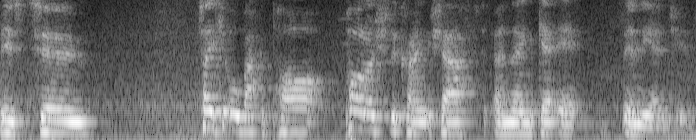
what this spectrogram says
is to take it all back apart, polish the crankshaft and then get it in the engine.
